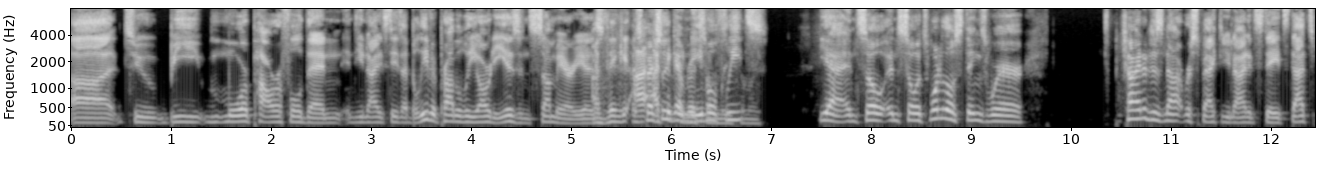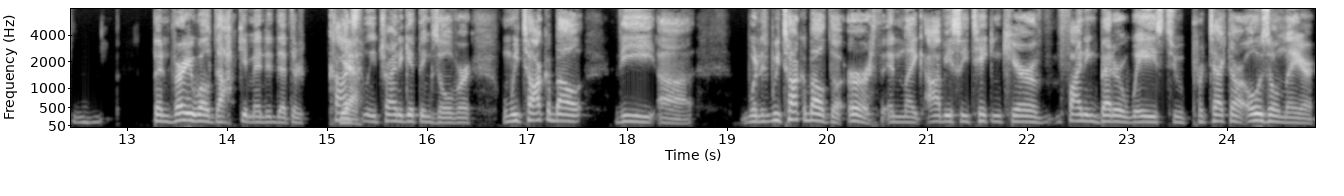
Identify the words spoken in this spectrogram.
uh, to be more powerful than the United States. I believe it probably already is in some areas. I think, especially I, I think their naval fleets. Recently. Yeah, and so and so it's one of those things where China does not respect the United States. That's been very well documented that they're constantly yeah. trying to get things over. When we talk about the uh when we talk about the earth and like obviously taking care of finding better ways to protect our ozone layer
